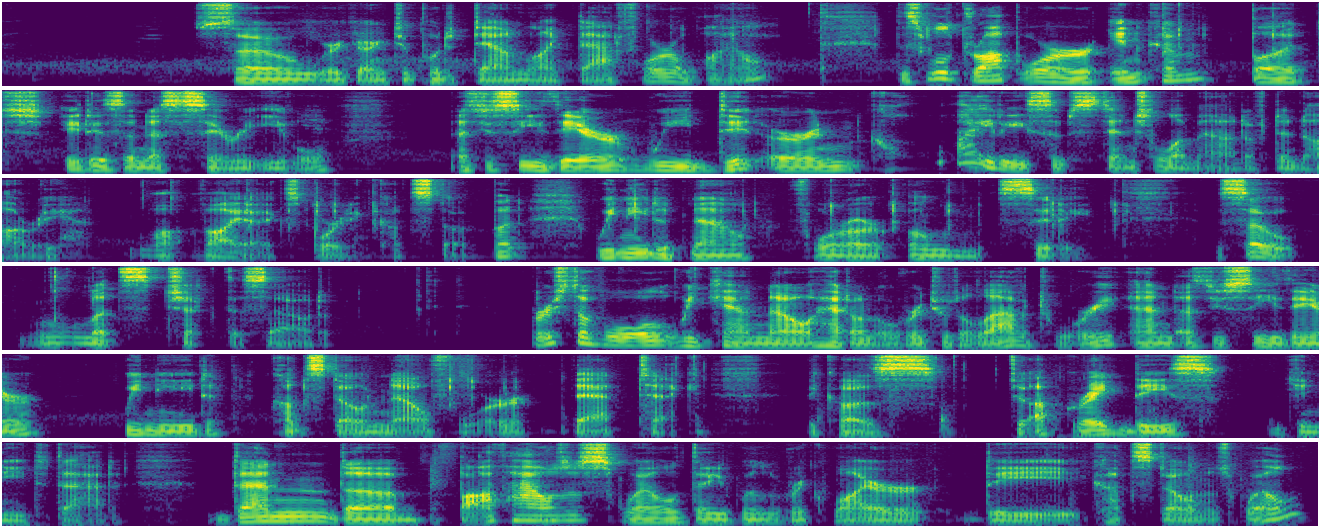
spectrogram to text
so we're going to put it down like that for a while. This will drop our income, but it is a necessary evil. As you see there, we did earn quite a substantial amount of denarii via exporting cutstone, but we need it now for our own city. So let's check this out. First of all, we can now head on over to the lavatory, and as you see there, we need cutstone now for that tech, because to upgrade these, you need that. Then the bathhouses, well, they will require the cutstone as well.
